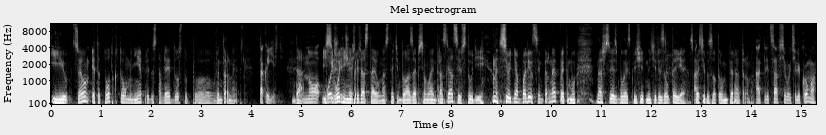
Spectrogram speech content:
и в целом это тот, кто мне предоставляет доступ э, в интернет. Так и есть. Да. Но и сегодня часть... не предоставил. У нас, кстати, была запись онлайн-трансляции в студии. На сегодня обвалился интернет, поэтому наша связь была исключительно через LTE. Спасибо от, сотовым операторам. От лица всего телекома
